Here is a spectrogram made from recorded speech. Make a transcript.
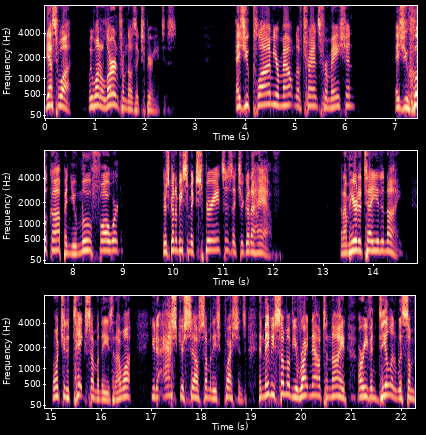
Guess what? We want to learn from those experiences. as you climb your mountain of transformation, as you hook up and you move forward, there's going to be some experiences that you're going to have. And I'm here to tell you tonight I want you to take some of these and I want you to ask yourself some of these questions. And maybe some of you right now tonight are even dealing with some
